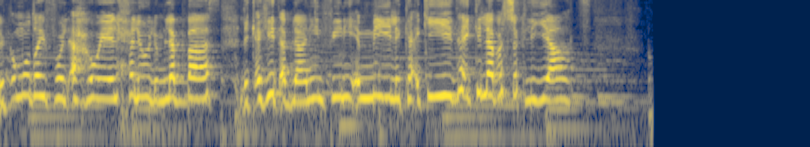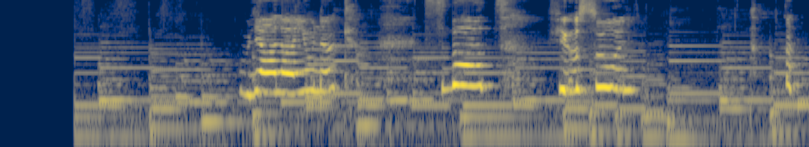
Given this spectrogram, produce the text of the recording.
لك امه ضيفوا القهوة الحلو الملبس لك أكيد قبلانين فيني أمي لك أكيد هي كلها بس شكليات ولي على عيونك ثبات في أصول.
